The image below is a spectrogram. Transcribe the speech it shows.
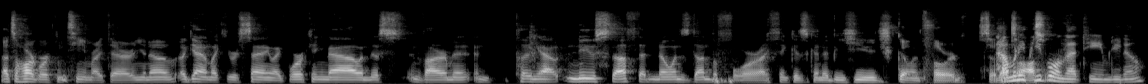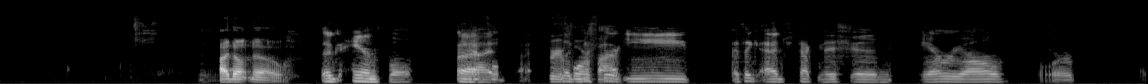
That's a hardworking team right there. You know, again, like you were saying, like working now in this environment and putting out new stuff that no one's done before, I think is going to be huge going forward. So How that's many awesome. people on that team do you know? I don't know. a handful. Uh, Handful. Three or like four or five. E, I think Edge Technician, Ariel, or I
